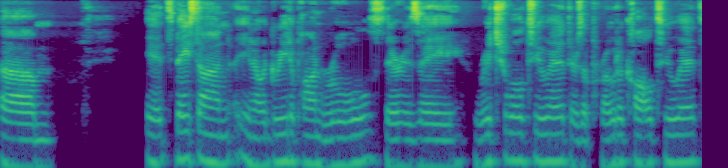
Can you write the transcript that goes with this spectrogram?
um, it's based on you know agreed upon rules. There is a ritual to it. There's a protocol to it.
